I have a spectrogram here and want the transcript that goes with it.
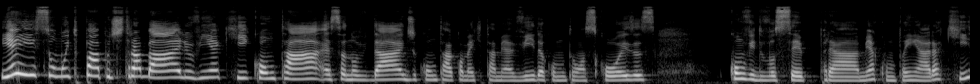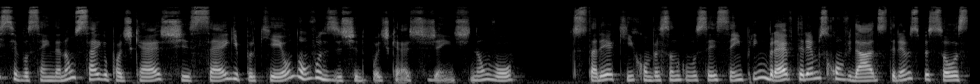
E é isso, muito papo de trabalho. Vim aqui contar essa novidade, contar como é que tá a minha vida, como estão as coisas. Convido você para me acompanhar aqui. Se você ainda não segue o podcast, segue, porque eu não vou desistir do podcast, gente. Não vou. Estarei aqui conversando com vocês sempre. Em breve teremos convidados, teremos pessoas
